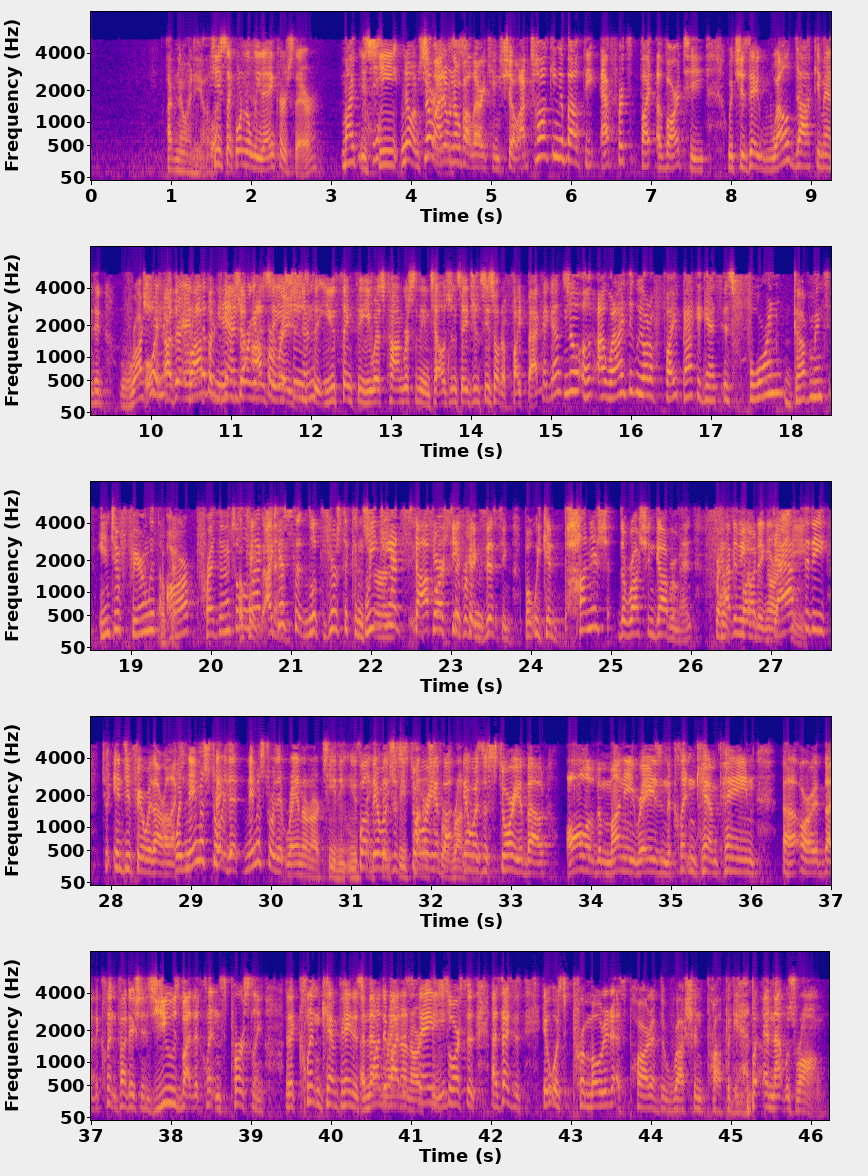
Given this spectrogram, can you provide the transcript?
I have no idea. He's like one of the lead anchors there. My Is he? No, I'm sure. No. I don't know about Larry King's show. I'm talking about the efforts by, of RT, which is a well-documented Russian wait, are there any other news propaganda organizations operation. that you think the U.S. Congress and the intelligence agencies ought to fight back against? No, uh, what I think we ought to fight back against is foreign governments interfering with Okay. our presidential Okay, election. I guess that, look, here's the concern. we can't stop Here's RT from existing, but we can punish the Russian government for, For having the funding RT. audacity to interfere with our election. But name a story They- that name a story that ran on RT that you Well, think there was a story about there was a story about all of the money raised in the Clinton campaign uh, or by the Clinton Foundation is used by the Clintons personally. The Clinton campaign is And funded by the same RT? sources as ISIS. It was promoted as part of the Russian propaganda. But and that was wrong.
